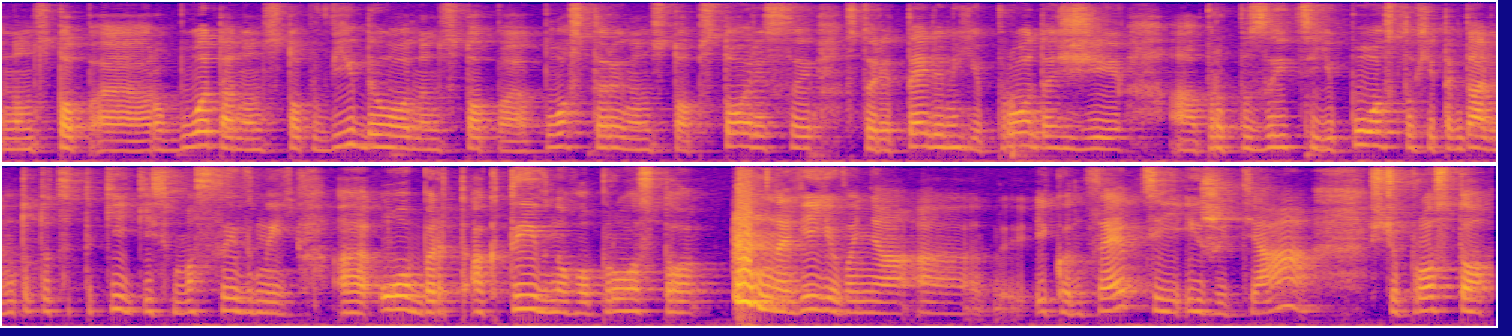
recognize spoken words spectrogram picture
нон-стоп е, робота, нон-стоп відео, нон-стоп постери, нон-стоп сторіси, сторітелінги, продажі, пропозиції, послуг і так далі. Ну тобто це такий якийсь масивний оберт активного просто навіювання і концепції, і життя, що просто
